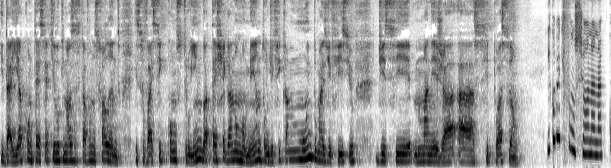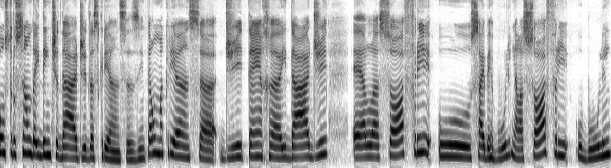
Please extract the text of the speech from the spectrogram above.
E daí acontece aquilo que nós estávamos falando. Isso vai se construindo até chegar num momento onde fica muito mais difícil de se manejar a situação. E como é que funciona na construção da identidade das crianças? Então, uma criança de tenra idade, ela sofre o cyberbullying, ela sofre o bullying.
